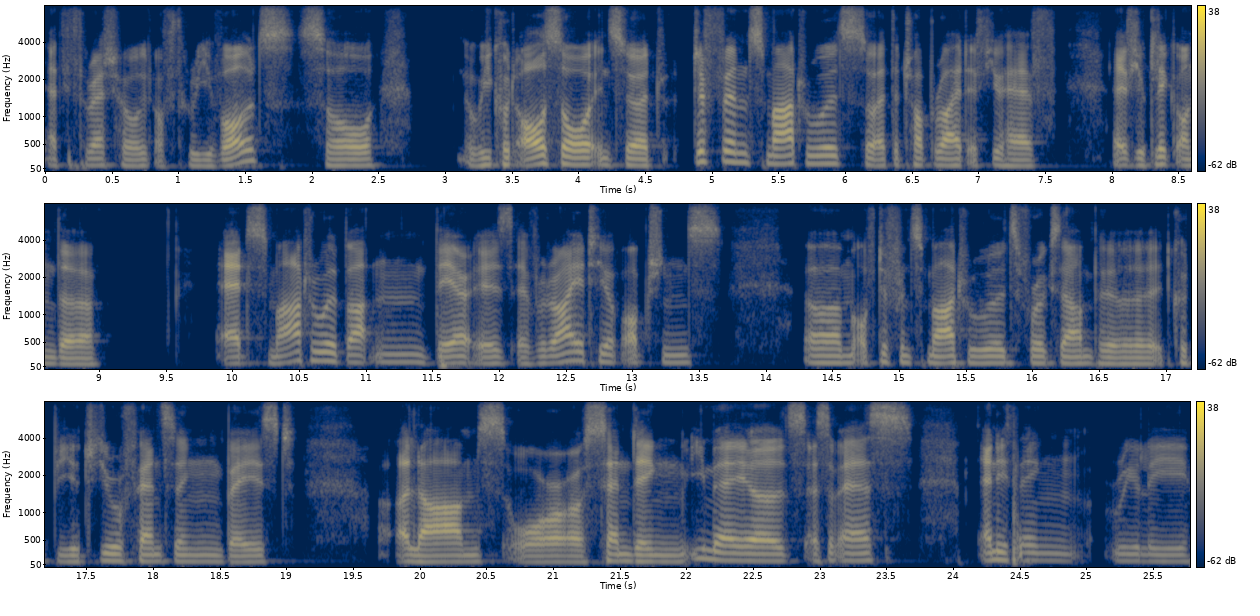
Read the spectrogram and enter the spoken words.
at the threshold of three volts. So we could also insert different smart rules. So at the top right, if you have, if you click on the add smart rule button, there is a variety of options um, of different smart rules. For example, it could be a geofencing based alarms or sending emails, SMS, anything really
